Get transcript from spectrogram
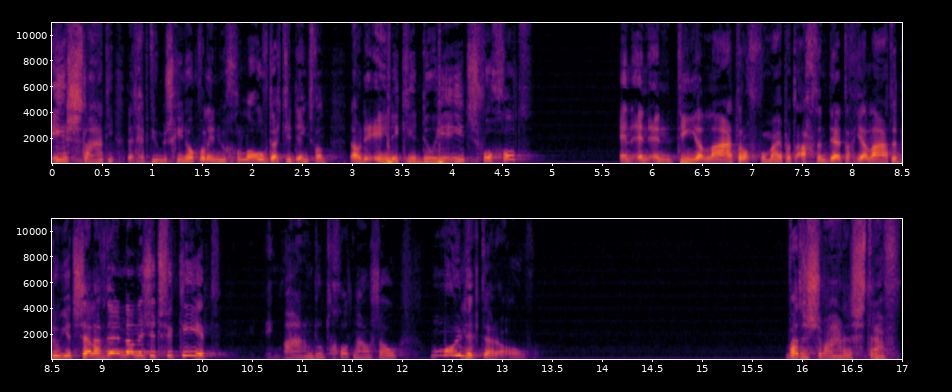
eerst slaat hij, dat hebt u misschien ook wel in uw geloof, dat je denkt van, nou de ene keer doe je iets voor God. En, en, en tien jaar later, of voor mij het 38 jaar later, doe je hetzelfde en dan is het verkeerd. Ik denk, waarom doet God nou zo moeilijk daarover? Wat een zware straf.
